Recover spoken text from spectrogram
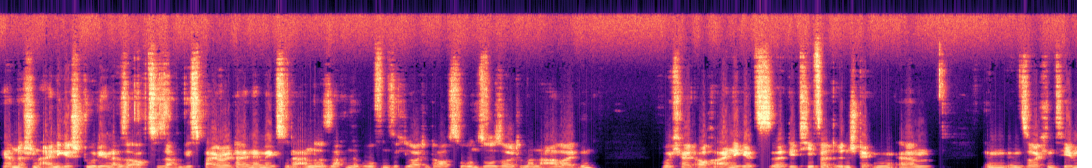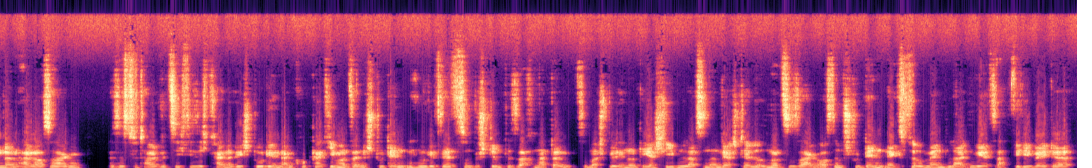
wir haben da schon einige Studien, also auch zu Sachen wie Spiral Dynamics oder andere Sachen, da berufen sich Leute drauf, so und so sollte man arbeiten, wo ich halt auch einige jetzt, äh, die tiefer drinstecken, ähm, in, in solchen Themen dann halt auch sagen, es ist total witzig, wie sich keiner die Studien anguckt. Hat jemand seine Studenten hingesetzt und bestimmte Sachen hat dann zum Beispiel hin und her schieben lassen an der Stelle, um dann zu sagen, aus einem Studentenexperiment leiten wir jetzt ab, wie die Welt der,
